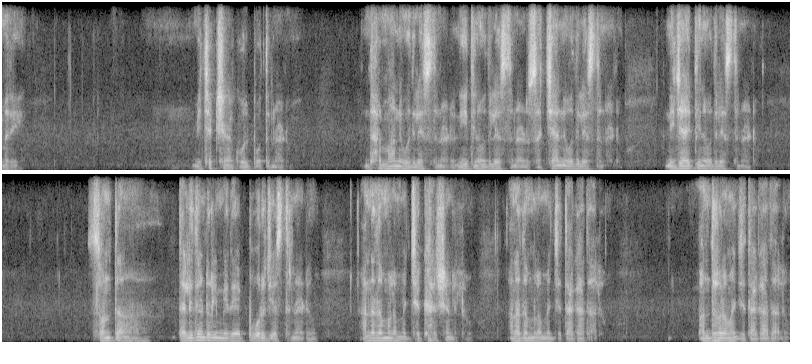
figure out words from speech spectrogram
మరి విచక్షణ కోల్పోతున్నాడు. ధర్మాన్ని వదిలేస్తున్నాడు నీతిని వదిలేస్తున్నాడు సత్యాన్ని వదిలేస్తున్నాడు నిజాయితీని వదిలేస్తున్నాడు. సొంత తల్లిదండ్రుల మీదే పోరు చేస్తున్నాడు. అన్నదమ్ముల మధ్య ఘర్షణలు అన్నదమ్ముల మధ్య తగాదాలు బంధువుల మధ్య తగాదాలు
